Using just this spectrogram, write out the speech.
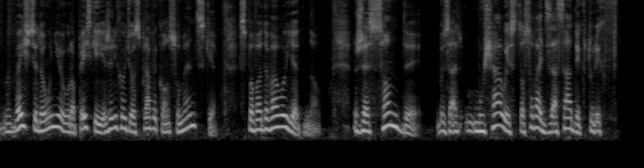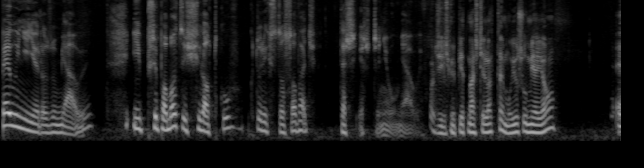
wejście do Unii Europejskiej, jeżeli chodzi o sprawy konsumenckie, spowodowało jedno, że sądy musiały stosować zasady, których w pełni nie rozumiały i przy pomocy środków, których stosować też jeszcze nie umiały. Wchodziliśmy 15 lat temu, już umieją? E,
